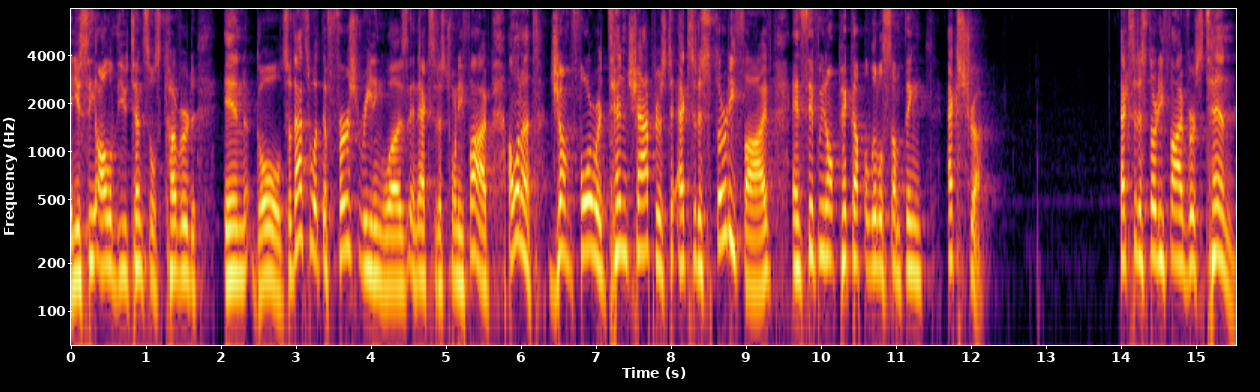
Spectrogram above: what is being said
and you see all of the utensils covered in gold. So that's what the first reading was in Exodus 25. I want to jump forward 10 chapters to Exodus 35 and see if we don't pick up a little something extra. Exodus 35, verse 10.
